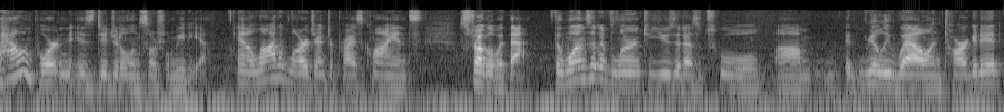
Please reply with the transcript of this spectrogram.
how important is digital and social media? And a lot of large enterprise clients struggle with that. The ones that have learned to use it as a tool um, really well and targeted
